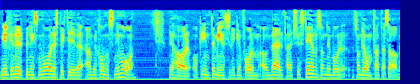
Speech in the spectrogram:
vilken utbildningsnivå respektive ambitionsnivå det har och inte minst vilken form av välfärdssystem som det, bor, som det omfattas av.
